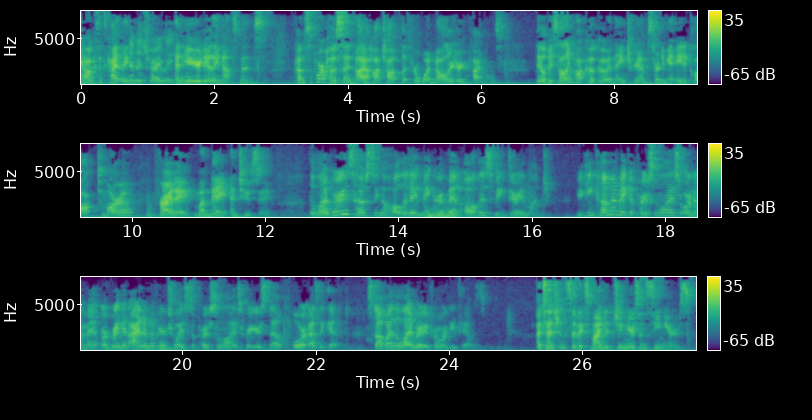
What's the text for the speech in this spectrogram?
Hawks, it's Kylie. And it's Riley. And here are your daily announcements. Come support HOSA and buy a hot chocolate for $1 during finals. They will be selling hot cocoa in the atrium starting at 8 o'clock tomorrow, Friday, Monday, and Tuesday. The library is hosting a holiday maker event all this week during lunch. You can come and make a personalized ornament or bring an item of your choice to personalize for yourself or as a gift. Stop by the library for more details. Attention civics minded juniors and seniors.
